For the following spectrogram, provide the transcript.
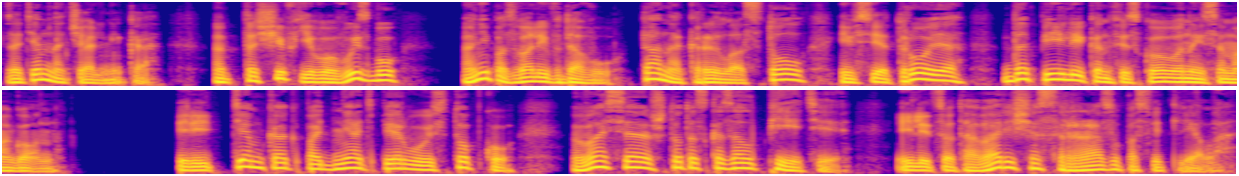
затем начальника. Оттащив его в избу, они позвали вдову. Та накрыла стол, и все трое допили конфискованный самогон. Перед тем, как поднять первую стопку, Вася что-то сказал Пете, и лицо товарища сразу посветлело.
